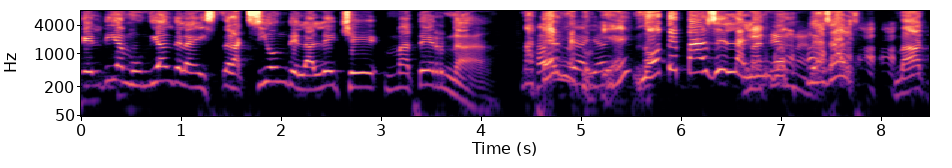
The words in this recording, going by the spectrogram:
el Día Mundial de la Extracción de la Leche Materna. Materna, Ay, ¿por ay, qué? No te pases la lengua, Materna. ya sabes. Materna,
